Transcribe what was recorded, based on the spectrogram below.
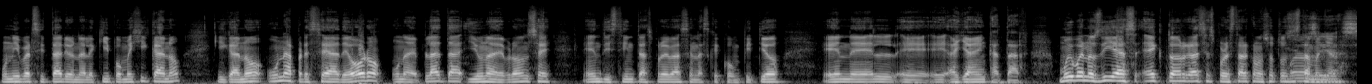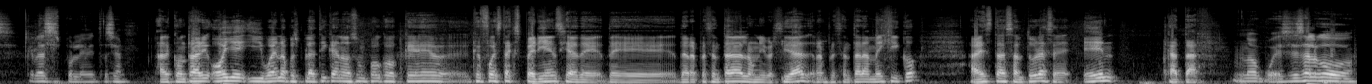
universitario en el equipo mexicano y ganó una presea de oro, una de plata y una de bronce en distintas pruebas en las que compitió en el eh, eh, allá en Qatar. Muy buenos días, Héctor, gracias por estar con nosotros Buenos esta mañana. días. Gracias por la invitación. Al contrario, oye, y bueno, pues platícanos un poco qué, qué fue esta experiencia de, de- de representar a la universidad, representar a México a estas alturas eh, en Qatar. No, pues es algo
